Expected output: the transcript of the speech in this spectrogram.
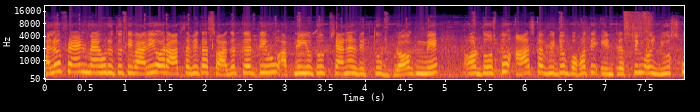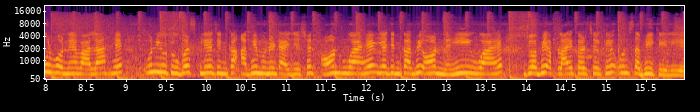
हेलो फ्रेंड मैं हूँ ऋतु तिवारी और आप सभी का स्वागत करती हूँ अपने यूट्यूब चैनल ऋतु ब्लॉग में। और दोस्तों, आज का वीडियो बहुत ही इंटरेस्टिंग और यूज़फुल होने वाला है उन यूट्यूबर्स के लिए जिनका अभी मोनेटाइजेशन ऑन हुआ है या जिनका अभी ऑन नहीं हुआ है, जो अभी अप्लाई कर चुके हैं उन सभी के लिए।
